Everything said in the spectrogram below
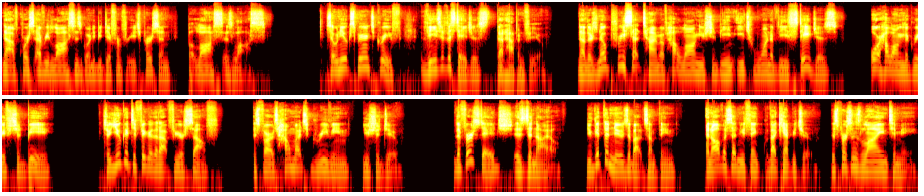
Now, of course, every loss is going to be different for each person, but loss is loss. So when you experience grief, these are the stages that happen for you. Now, there's no preset time of how long you should be in each one of these stages or how long the grief should be. So you get to figure that out for yourself as far as how much grieving you should do. The first stage is denial. You get the news about something and all of a sudden you think that can't be true. This person's lying to me.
